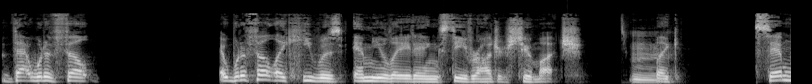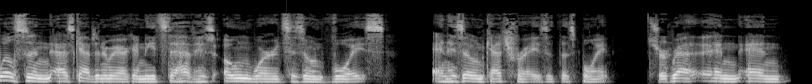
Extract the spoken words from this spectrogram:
that would have felt, it would have felt like he was emulating Steve Rogers too much. Mm. Like, Sam Wilson as Captain America needs to have his own words, his own voice, and his own catchphrase at this point. sure. And, and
